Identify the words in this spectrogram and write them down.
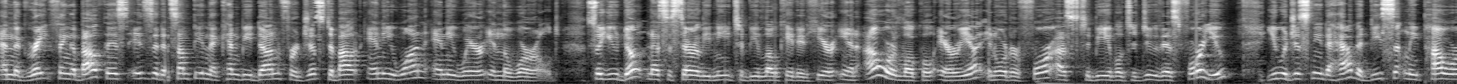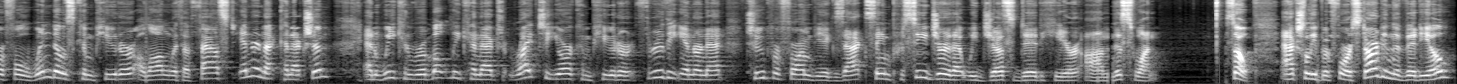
And the great thing about this is that it's something that can be done for just about anyone anywhere in the world. So you don't necessarily need to be located here in our local area in order for us to be able to do this for you. You would just need to have a decently powerful Windows computer along with a fast internet connection, and we can remotely connect right to your computer through the internet to perform the exact same procedure that we just did here on this one. So actually before starting the video,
